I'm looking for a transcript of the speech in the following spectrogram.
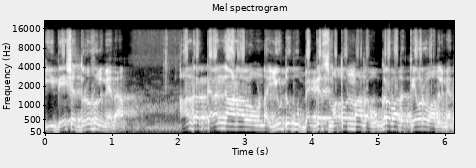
ఈ దేశ ద్రోహుల మీద ఆంధ్ర తెలంగాణలో ఉన్న యూట్యూబ్ బెగ్గర్స్ మతోన్మాద ఉగ్రవాద తీవ్రవాదుల మీద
